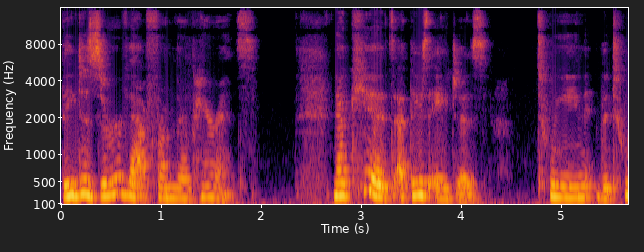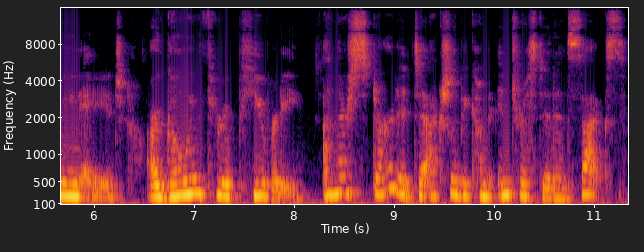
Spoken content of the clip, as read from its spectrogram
They deserve that from their parents. Now, kids at these ages, tween the tween age, are going through puberty and they're started to actually become interested in sex.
